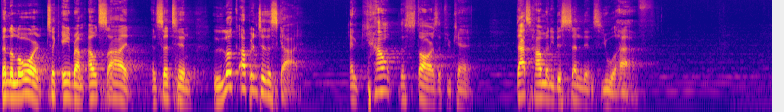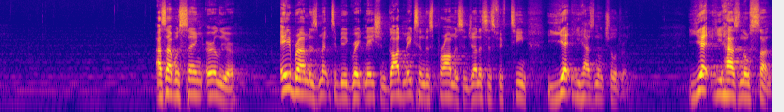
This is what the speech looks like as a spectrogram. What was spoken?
Then the Lord took Abram outside and said to him, Look up into the sky and count the stars if you can. That's how many descendants you will have. As I was saying earlier, Abraham is meant to be a great nation. God makes him this promise in Genesis 15, yet he has no children. Yet he has no son.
